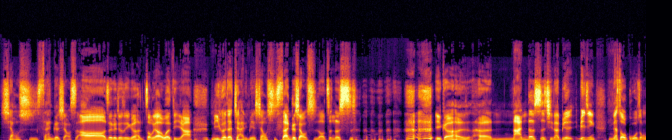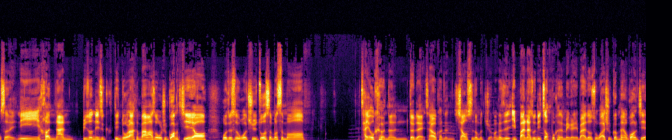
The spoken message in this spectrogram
消失三个小时啊、这个就是一个很重要的问题啊！你会在家里面消失三个小时哦，真的是 一个很很难的事情啊！毕毕竟你那时候国中生，你很难，比如说你顶多啦，跟爸妈说我去逛街哦，或者是我去做什么什么。才有可能，对不对？才有可能消失那么久嘛。可是，一般来说，你总不可能每个礼拜都说我要去跟朋友逛街，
